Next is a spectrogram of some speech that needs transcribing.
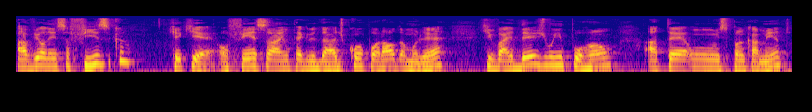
a violência física, o que, que é? Ofensa à integridade corporal da mulher, que vai desde um empurrão até um espancamento.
